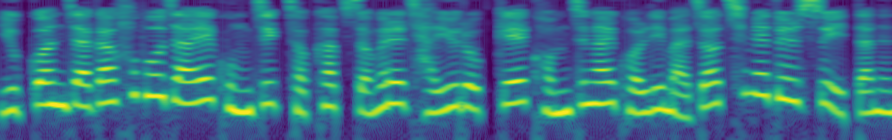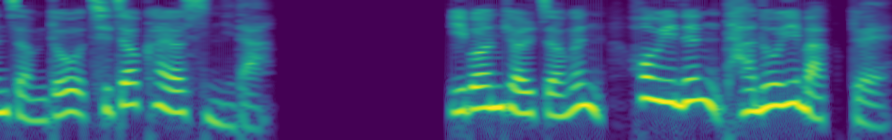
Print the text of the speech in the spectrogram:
유권자가 후보자의 공직 적합성을 자유롭게 검증할 권리마저 침해될 수 있다는 점도 지적하였습니다. 이번 결정은 허위는 단호히 막되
